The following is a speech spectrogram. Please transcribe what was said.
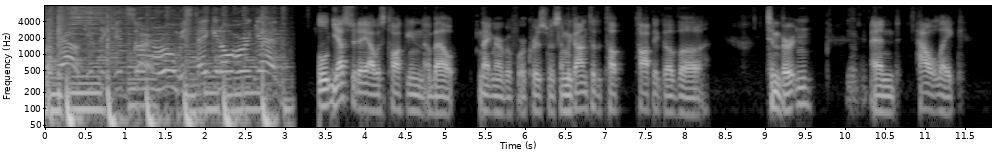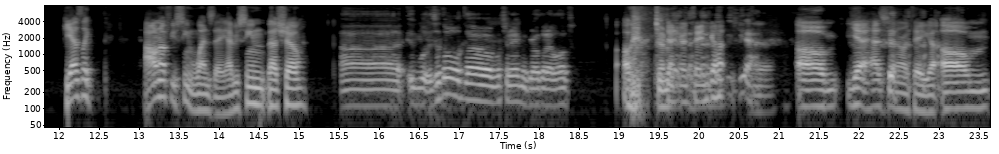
Look out, give the kid some room. He's taking over again. well, yesterday I was talking about Nightmare Before Christmas, and we got into the top topic of uh, Tim Burton Yep. and how like he has like I don't know if you've seen Wednesday. Have you seen that show? Uh, is it the, the what's her name? The girl that I love. Oh, Jenna Jenna Ortega. yeah. Um, yeah, it has Jenna Ortega. Um,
